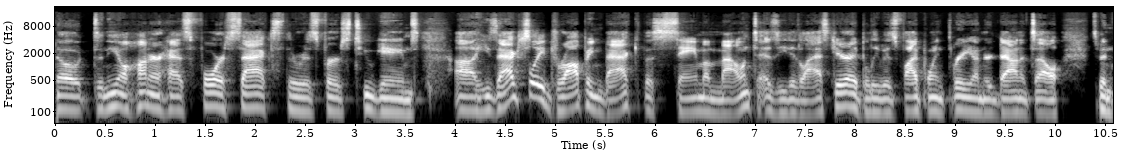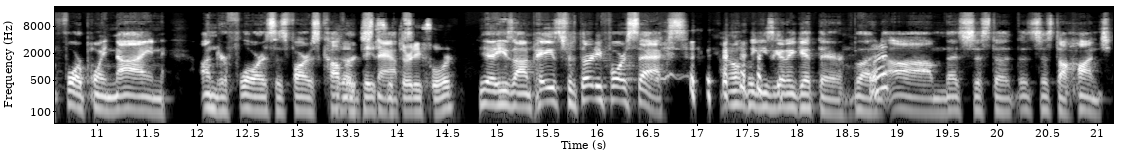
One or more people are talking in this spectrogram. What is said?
No, Danielle Hunter has four sacks through his first two games. Uh, he's actually dropping back the same amount as he did last year. I believe it's 5.3 under Donatell. It's been 4.9 under Flores as far as covered snaps. 34. Yeah, he's on pace for 34 sacks. I don't think he's going to get there, but um, that's just a that's just a hunch.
